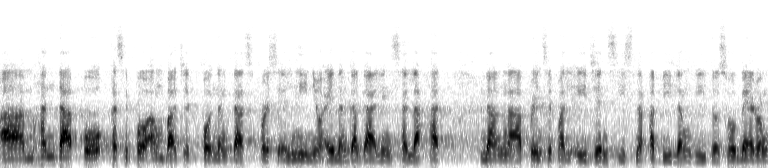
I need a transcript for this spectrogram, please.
Um, handa po kasi po ang budget po ng Task Force El Nino ay nanggagaling sa lahat ng ah, principal agencies na kabilang dito. So merong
